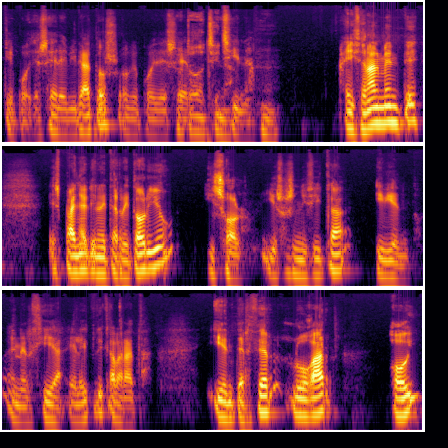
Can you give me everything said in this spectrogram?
que puede ser Emiratos o que puede ser China. Mm. Adicionalmente, España tiene territorio y sol, y eso significa y viento, energía eléctrica barata. Y en tercer lugar, hoy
